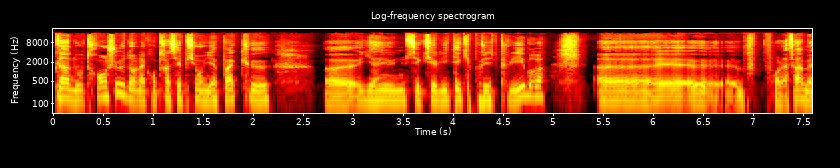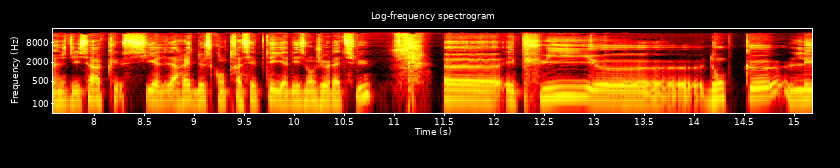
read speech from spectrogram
plein d'autres enjeux dans la contraception. Il n'y a pas que euh, il y a une sexualité qui peut être plus libre. Euh, pour la femme, hein, je dis ça, que si elle arrête de se contracepter, il y a des enjeux là-dessus. Euh, et puis donc les,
